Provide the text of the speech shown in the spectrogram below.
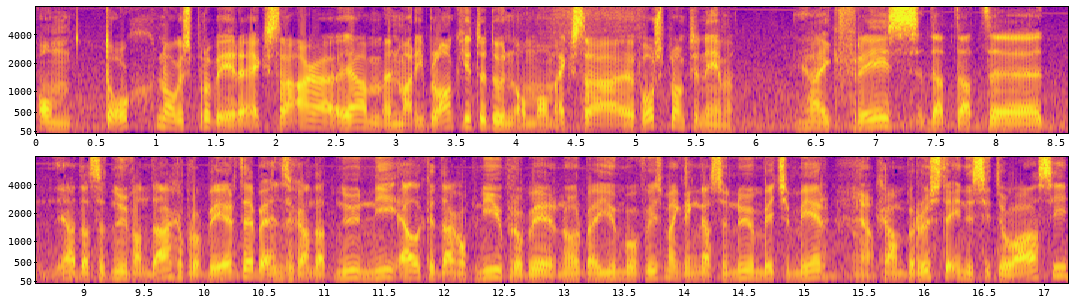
om toch nog eens proberen extra ah, ja, een Marie Blancje te doen, om, om extra eh, voorsprong te nemen? Ja, ik vrees dat, dat, uh, ja, dat ze het nu vandaag geprobeerd hebben en ze gaan dat nu niet elke dag opnieuw proberen hoor, bij Jumbo-Visma. Ik denk dat ze nu een beetje meer gaan berusten in de situatie.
